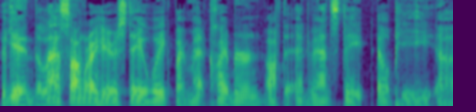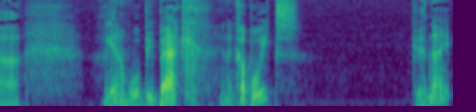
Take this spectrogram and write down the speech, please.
again, the last song right here is "Stay Awake" by Matt Clyburn off the Advanced State LP. Uh, again, we'll be back in a couple weeks. Good night.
